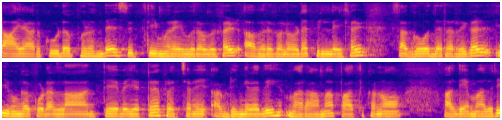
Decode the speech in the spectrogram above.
தாயார் கூட பிறந்த சித்தி முறை உறவுகள் அவர்களோட பிள்ளைகள் சகோதரர்கள் இவங்க கூடலாம் தேவையற்ற பிரச்சனை அப்படிங்கிறது வராமல் பார்த்துக்கணும். அதே மாதிரி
